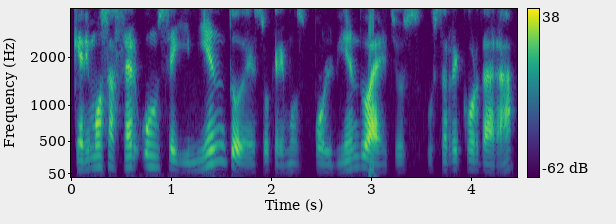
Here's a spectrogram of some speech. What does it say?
queremos hacer un seguimiento de eso, queremos, volviendo a ellos, usted recordará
